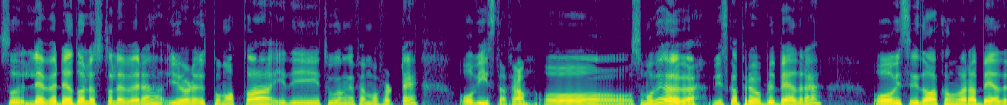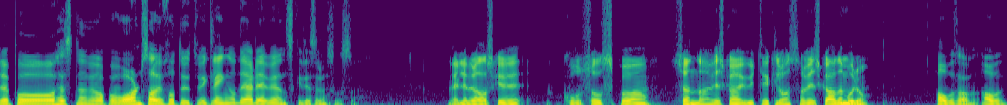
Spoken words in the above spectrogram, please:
Så lever det du har lyst til å levere. Gjør det utpå matta i de to ganger 45, og vis deg fram. Og, og så må vi øve. Vi skal prøve å bli bedre. Og hvis vi da kan være bedre på høsten enn vi var på våren, så har vi fått utvikling, og det er det vi ønsker i Strømskog. Veldig bra. Da skal vi kose oss på søndag. Vi skal utvikle oss, og vi skal ha det moro. Alle sammen. Alle,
